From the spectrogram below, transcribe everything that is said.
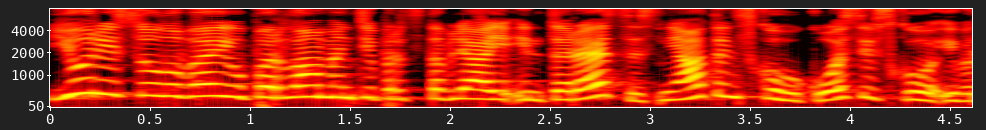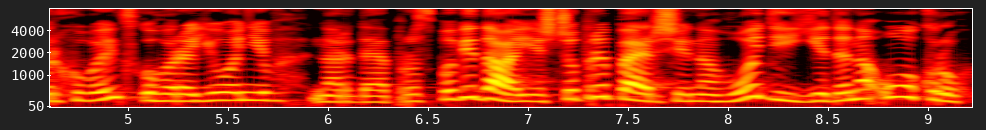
Юрій Соловей у парламенті представляє інтереси Снятинського, Косівського і Верховинського районів. Нардеп розповідає, що при першій нагоді їде на округ,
